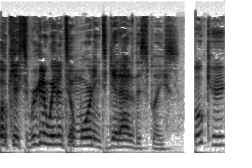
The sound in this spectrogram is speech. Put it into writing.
Okay, so we're gonna wait until morning to get out of this place. Okay.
